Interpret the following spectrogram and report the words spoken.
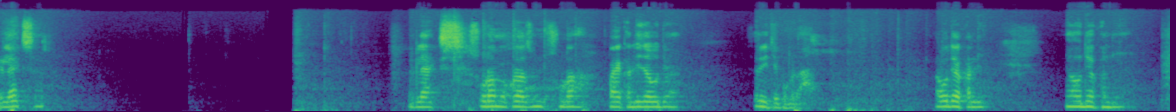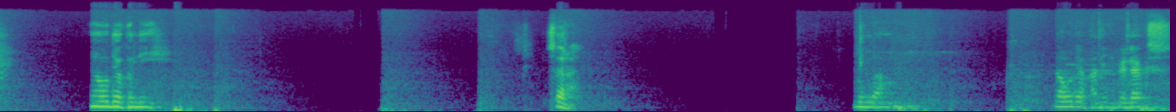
relax sir relax सोडा मोकळा अजून. सोडा. पाय खाली जाऊ द्या. तर इथे पकडा. जाऊ द्या खाली. जाऊ द्या खाली. जाऊ द्या खाली. सर. बिल्ला. जाऊ द्या खाली. रिलॅक्स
